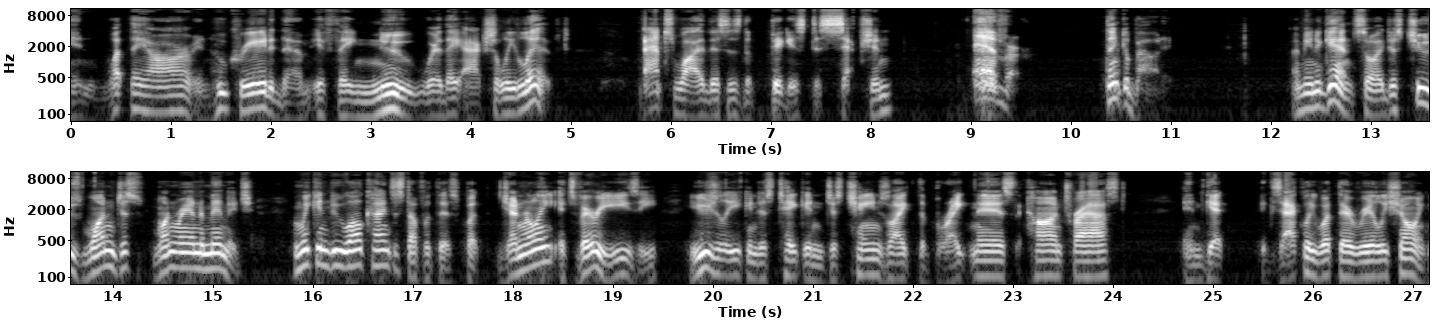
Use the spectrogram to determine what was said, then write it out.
and what they are and who created them if they knew where they actually lived. That's why this is the biggest deception ever. Think about it. I mean, again, so I just choose one, just one random image. And we can do all kinds of stuff with this, but generally it's very easy. Usually you can just take and just change like the brightness, the contrast, and get exactly what they're really showing.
